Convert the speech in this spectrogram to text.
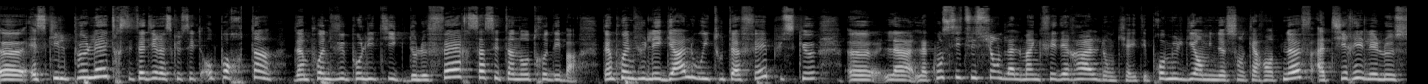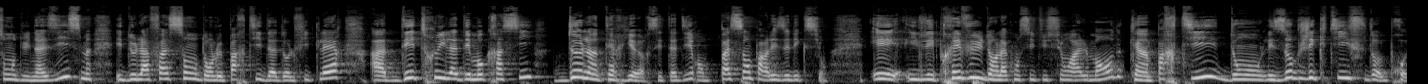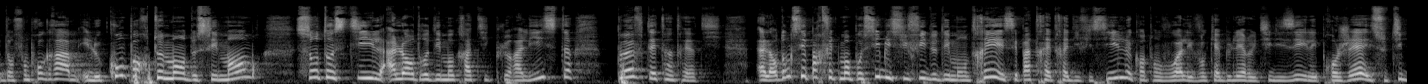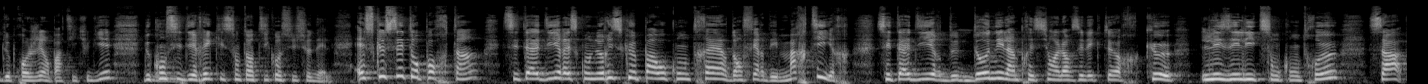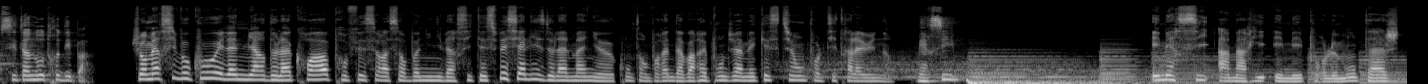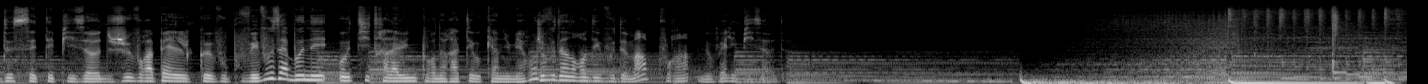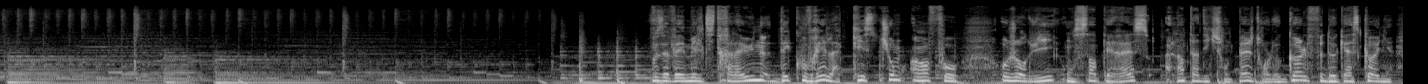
Euh, est-ce qu'il peut l'être? C'est-à-dire, est-ce que c'est opportun d'un point de vue politique de le faire? Ça, c'est un autre débat. D'un point de vue légal, oui, tout à fait, puisque euh, la, constitution de l'Allemagne fédérale, donc qui a été promulguée en 1949, a tiré les leçons du nazisme et de la façon dont le parti d'Adolf Hitler a détruit la démocratie de l'intérieur, c'est-à-dire en passant par les élections. Et il est prévu dans la constitution allemande qu'un parti dont les objectifs dans son programme et le comportement de ses membres sont hostiles à l'ordre démocratique pluraliste peuvent être interdits. Alors donc c'est parfaitement possible, il suffit de démontrer et c'est pas très très difficile quand on voit les vocabulaires utilisés et les projets et ce type de projet en particulier de considérer qu'ils sont anticonstitutionnels. Est-ce que c'est opportun? C'est-à-dire est-ce qu'on ne risque pas au contraire d'en faire des martyrs, c'est-à-dire de donner l'impression à leurs électeurs que les élites sont contre eux? Ça, c'est un autre débat. Je vous remercie beaucoup, Hélène Miard de la Croix, professeure à Sorbonne Université, spécialiste de l'Allemagne euh, contemporaine, d'avoir répondu à mes questions pour le titre à la une. Merci. Et merci à Marie Aimée pour le montage de cet épisode. Je vous rappelle que vous pouvez vous abonner au titre à la une pour ne rater aucun numéro. Je vous donne rendez-vous demain pour un nouvel épisode. Vous avez aimé le titre à la une, découvrez la question info. Aujourd'hui, on s'intéresse à l'interdiction de pêche dans le golfe de Gascogne.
